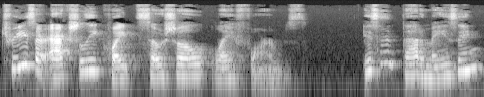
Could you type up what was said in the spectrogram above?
Trees are actually quite social life forms. Isn't that amazing?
